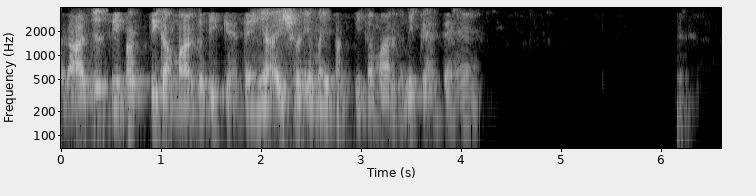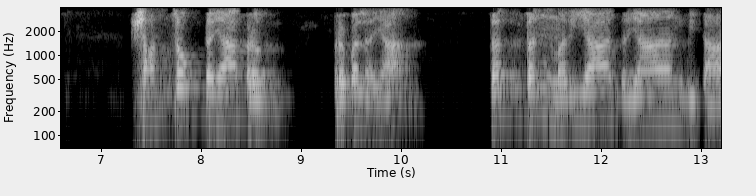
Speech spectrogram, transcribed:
राजसी भक्ति का मार्ग भी कहते हैं या ऐश्वर्यमय भक्ति का मार्ग भी कहते हैं। शास्त्रोक्तया प्र, प्रबलया तत्तन मर्यादयान्विता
